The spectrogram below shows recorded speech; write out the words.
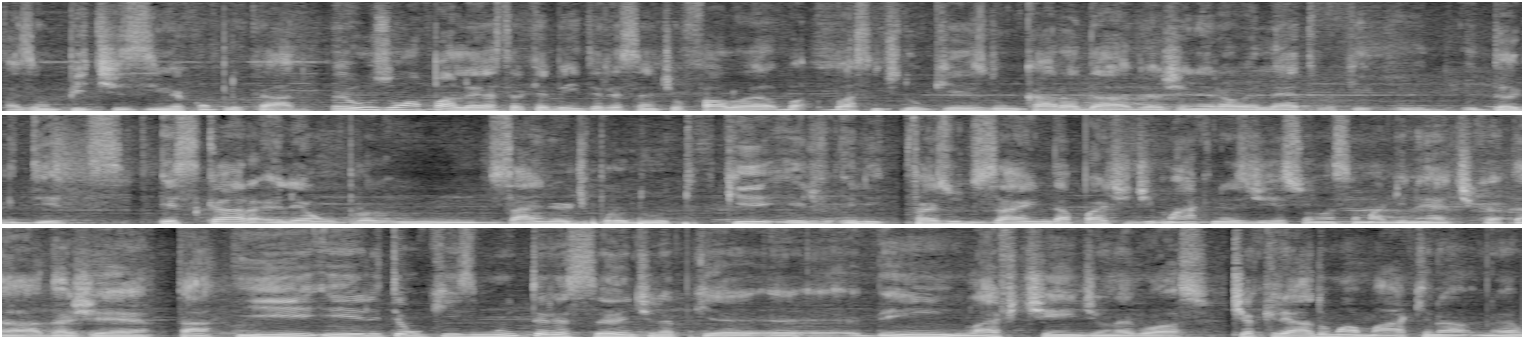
fazer um pitchzinho é complicado. Eu uso uma palestra que é bem interessante, eu falo é, bastante do case de um cara da, da General Electric, o, o Doug Ditz. Esse cara, ele é um, um, designer de produto que ele, ele faz o design da parte de máquinas de ressonância magnética da, da GE, tá? E, e ele tem um case muito interessante, né? Porque é, é, é bem life-changing o negócio. Tinha criado uma máquina, né?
